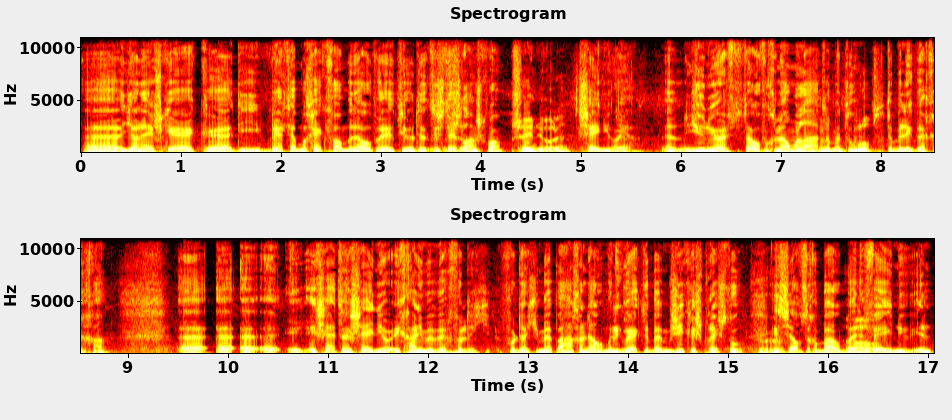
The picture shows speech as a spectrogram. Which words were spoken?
Eh, Jan Heemskerk, eh, die werd helemaal gek van me, de hoofdredacteur, dat ik er steeds langs kwam. Senior, hè? Senior, ja. Een junior heeft het overgenomen later, Mhm, maar toen, klopt. toen ben ik weggegaan. Eh, ik, ik zei tegen senior, ik ga niet meer weg voordat je, voordat je me hebt aangenomen. En ik werkte bij Muziek Express toen. In hetzelfde gebouw bij Oh. de VNU in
